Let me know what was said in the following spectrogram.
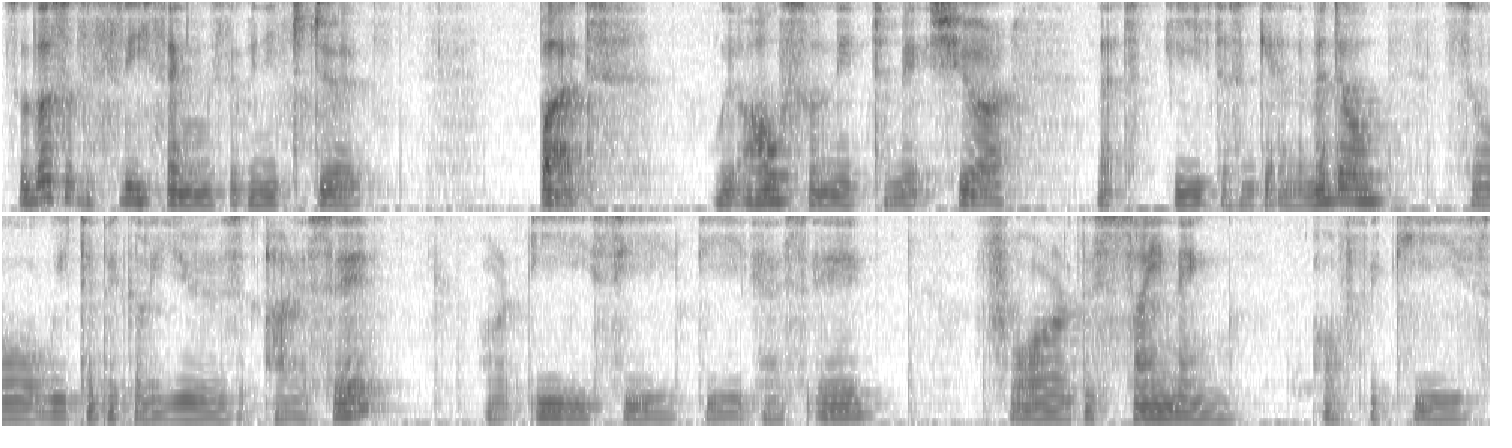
So those are the three things that we need to do. But we also need to make sure that Eve doesn't get in the middle. So we typically use RSA or ECDSA for the signing of the keys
